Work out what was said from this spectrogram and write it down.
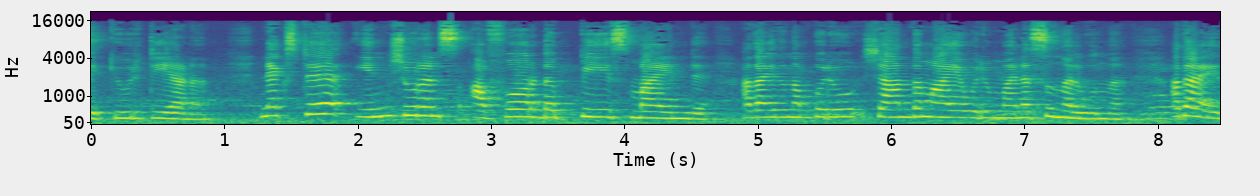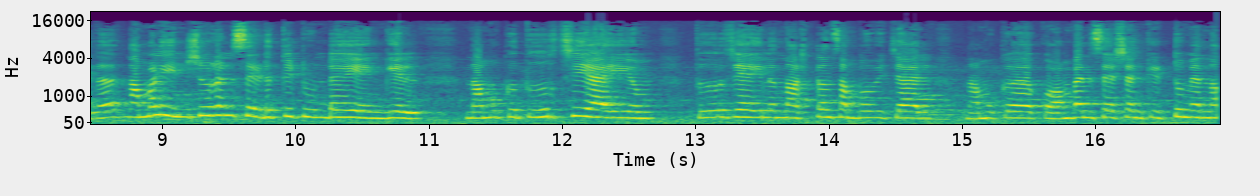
സെക്യൂരിറ്റിയാണ് next insurance afford peace mind അതായത് നമുക്കൊരു ശാന്തമായ ഒരു മനസ്സ് നൽകുന്ന. അതായത് നമ്മൾ ഇൻഷുറൻസ് എടുത്തിട്ടുണ്ട് എങ്കിൽ നമുക്ക് തീർച്ചയായും തീർച്ചയായും നഷ്ടം സംഭവിച്ചാൽ നമുക്ക് കോമ്പൻസേഷൻ കിട്ടുമെന്ന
